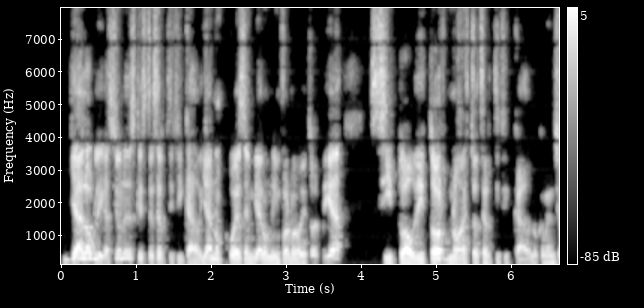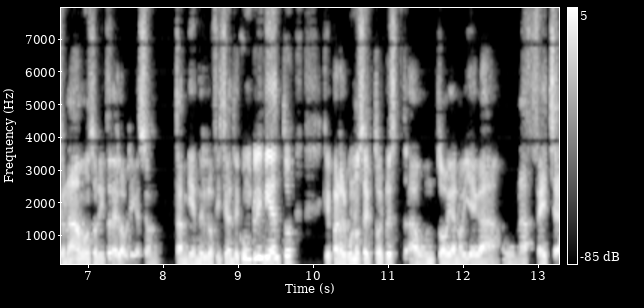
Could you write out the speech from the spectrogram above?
ya la obligación es que esté certificado. Ya no puedes enviar un informe de auditoría si tu auditor no está certificado. Lo que mencionábamos ahorita de la obligación también del oficial de cumplimiento, que para algunos sectores aún todavía no llega una fecha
